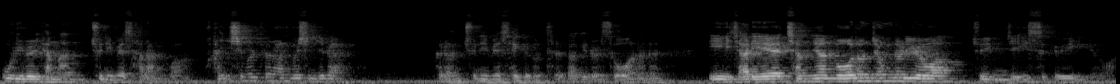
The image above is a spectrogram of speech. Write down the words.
우리를 향한 주님의 사랑과 관심을 표현하는 것인지를 알고 그런 주님의 세계로 들어가기를 소원하는 이 자리에 참여한 모든 종들 위와 주임지 이스교회 위와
